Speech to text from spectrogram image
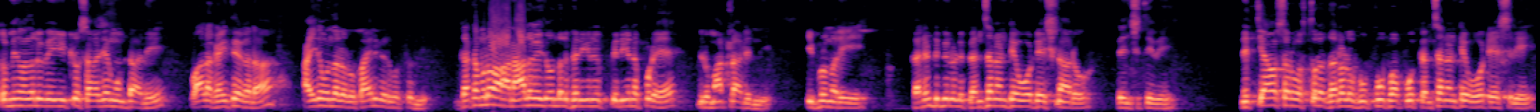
తొమ్మిది వందలు వెయ్యి ఇట్లు సహజంగా ఉంటుంది. వాళ్ళకైతే కదా ఐదు వందల రూపాయలు పెరుగుతుంది. గతంలో ఆ నాలుగు ఐదు వందలు పెరిగి పెరిగినప్పుడే మీరు మాట్లాడింది. ఇప్పుడు మరి కరెంటు బిల్లులు పెంచనంటే ఓటేసినారు పెంచుతీవి. నిత్యావసర వస్తువుల ధరలు ఉప్పు పప్పు పెంచనంటే ఓటేసిరి.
